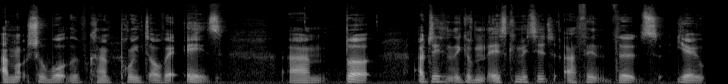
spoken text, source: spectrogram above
I'm not sure what the kind of point of it is, um, but I do think the government is committed. I think that you, know,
